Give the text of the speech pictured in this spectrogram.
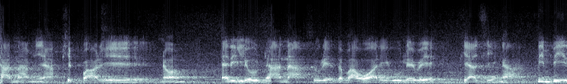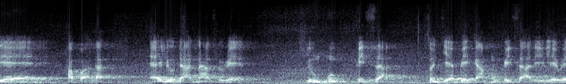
ဒါနများဖြစ်ပါတယ်နော်အဲ့ဒီလိုဒါနဆိုတဲ့သဘာဝတွေကိုလည်းပဲဘုရားရှင်ကသင်ပေးတယ်ဟုတ်ပါလားအဲ့လိုဒါနဆိုတဲ့လူမှုကိစ္စ စွန့်ကြဲပေးကမ်းမှုကိစ္စတွေလည်းပဲ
